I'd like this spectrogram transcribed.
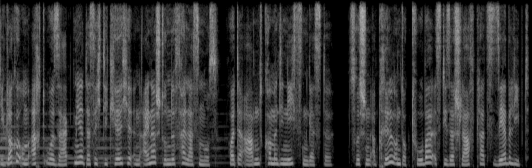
Die Glocke um 8 Uhr sagt mir, dass ich die Kirche in einer Stunde verlassen muss. Heute Abend kommen die nächsten Gäste. Zwischen April und Oktober ist dieser Schlafplatz sehr beliebt,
